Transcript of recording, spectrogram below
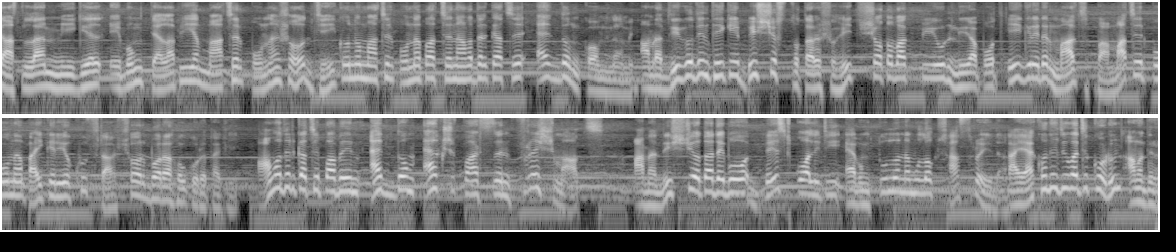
কাতলা, মিগেল এবং তেলাপিয়া মাছের পোনা সহ যে কোনো মাছের পোনা পাচ্ছেন আমাদের কাছে একদম কম দামে। আমরা দীর্ঘদিন থেকে বিশ্বস্ততার সহিত শতভাগ পিওর, নিরাপদ এই গ্রেডের মাছ বা মাছের পোনা, পাইকারি ও খুচরা সরবরাহ করে থাকি। আমাদের কাছে পাবেন একদম একশো পার্সেন্ট ফ্রেশ মাছ। আমরা নিশ্চয়তা দেব বেস্ট কোয়ালিটি এবং তুলনামূলক সাশ্রয়ী দাম। তাই এখনই যোগাযোগ করুন আমাদের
